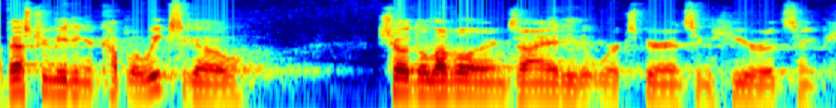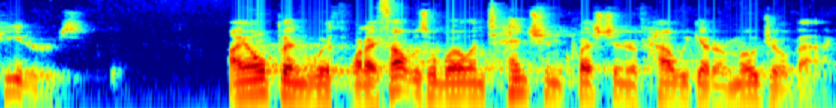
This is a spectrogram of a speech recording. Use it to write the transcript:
A vestry meeting a couple of weeks ago showed the level of anxiety that we're experiencing here at St. Peter's. I opened with what I thought was a well intentioned question of how we get our mojo back.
